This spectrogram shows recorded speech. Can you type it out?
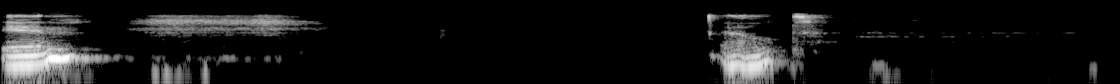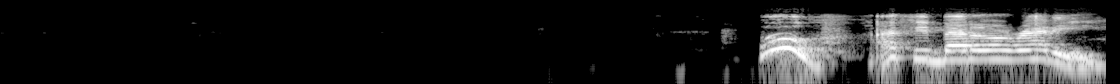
In, out. Ooh, I feel better already.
